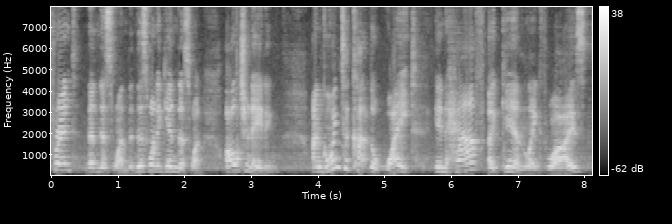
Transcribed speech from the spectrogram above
print, then this one, then this one again, this one, alternating. I'm going to cut the white in half again lengthwise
